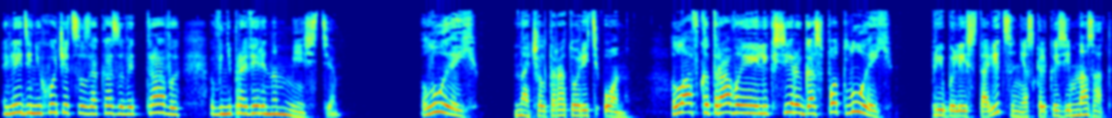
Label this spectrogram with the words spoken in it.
«Леди не хочется заказывать травы в непроверенном месте». «Луэй», — начал тараторить он, Лавка травы и эликсиры господ Луэй. Прибыли из столицы несколько зим назад.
